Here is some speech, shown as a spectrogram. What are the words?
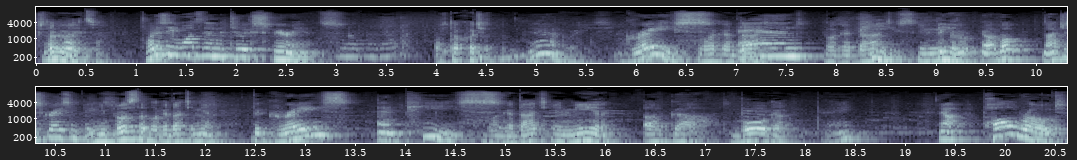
Что говорится? What does he want them to experience? Что хочет Yeah. Grace Благодать. and благодать peace. и The мир. no, well, not just grace and Не peace. просто благодать и мир. The grace and peace Благодать и мир of God. Бога. Okay. Now, Paul wrote.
